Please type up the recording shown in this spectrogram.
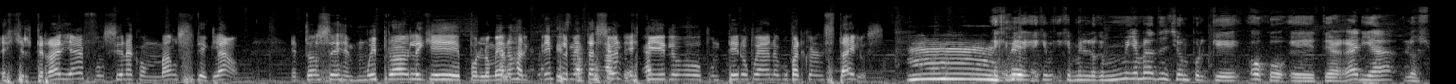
Es que el Terraria funciona con mouse y teclado. Entonces es muy probable que por lo menos alguna implementación estilo puntero puedan ocupar con el stylus. Mmm, Es que, me- es que- es que lo que a mí me llama la atención porque, ojo, eh, Terraria, los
